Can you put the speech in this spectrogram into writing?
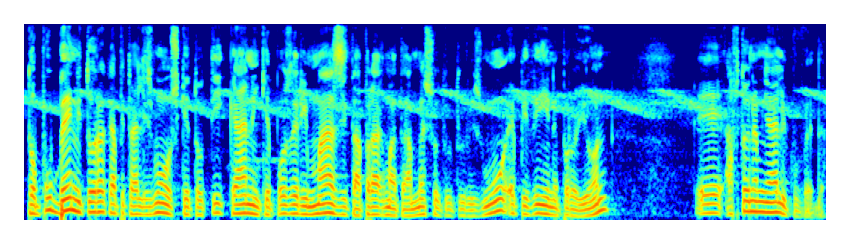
το που μπαίνει τώρα καπιταλισμός και το τι κάνει και πώς ρημάζει τα πράγματα μέσω του τουρισμού επειδή είναι προϊόν, ε, αυτό είναι μια άλλη κουβέντα.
